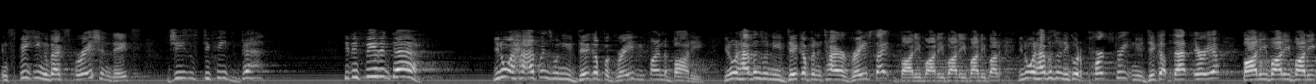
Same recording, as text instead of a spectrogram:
And speaking of expiration dates, Jesus defeats death. He defeated death. You know what happens when you dig up a grave? You find a body. You know what happens when you dig up an entire grave site? Body, body, body, body, body. You know what happens when you go to Park Street and you dig up that area? Body, body, body.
